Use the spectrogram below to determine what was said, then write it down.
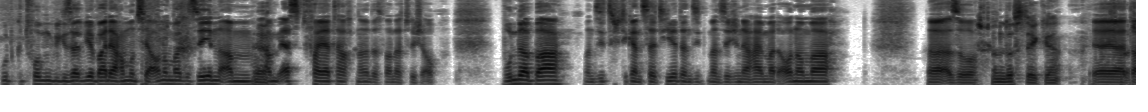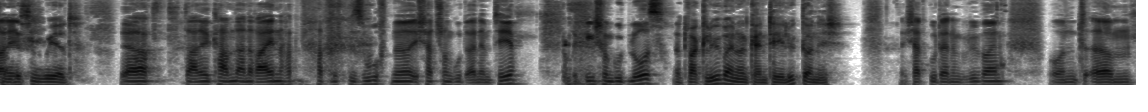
gut getrunken. Wie gesagt, wir beide haben uns ja auch nochmal gesehen am, ja. am ersten Feiertag. Ne? Das war natürlich auch wunderbar. Man sieht sich die ganze Zeit hier, dann sieht man sich in der Heimat auch nochmal. Ja, also schon lustig, ja. Ja, ja, Daniel, ein bisschen weird. Ja, Daniel kam dann rein, hat, hat mich besucht. Ne, ich hatte schon gut einen Tee. Das ging schon gut los. Das war Glühwein und kein Tee, lügt doch nicht. Ich hatte gut einen Glühwein und ähm,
